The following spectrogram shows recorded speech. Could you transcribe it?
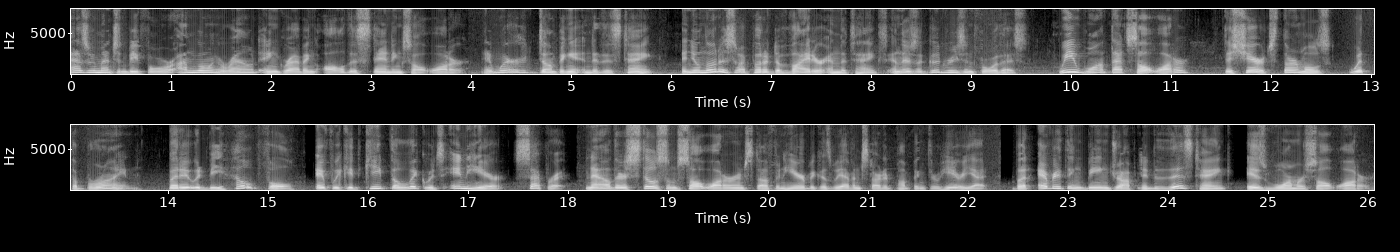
As we mentioned before, I'm going around and grabbing all this standing salt water, and we're dumping it into this tank. And you'll notice I put a divider in the tanks, and there's a good reason for this. We want that salt water to share its thermals with the brine, but it would be helpful if we could keep the liquids in here separate. Now, there's still some salt water and stuff in here because we haven't started pumping through here yet, but everything being dropped into this tank is warmer salt water.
